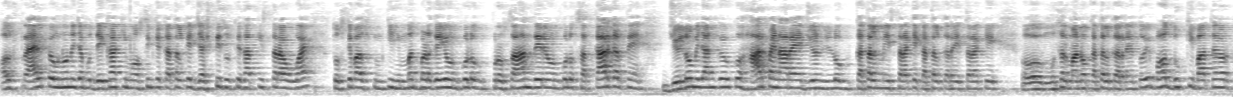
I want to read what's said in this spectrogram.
और उस ट्रायल पे उन्होंने जब देखा कि मोहसिन के कत्ल के जस्टिस उसके साथ किस तरह हुआ है तो उसके बाद उनकी हिम्मत बढ़ गई है, उनको लोग प्रोत्साहन दे रहे हैं, उनको लोग सत्कार करते हैं। जेलों में जानकर उनको हार पहना रहे हैं जो लोग कत्ल में इस तरह के कत्ल कर रहे हैं, इस तरह के मुसलमानों कत्ल कर रहे हैं। तो ये बहुत दुख की बात है और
